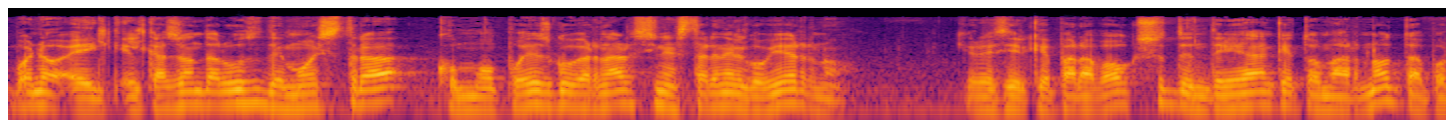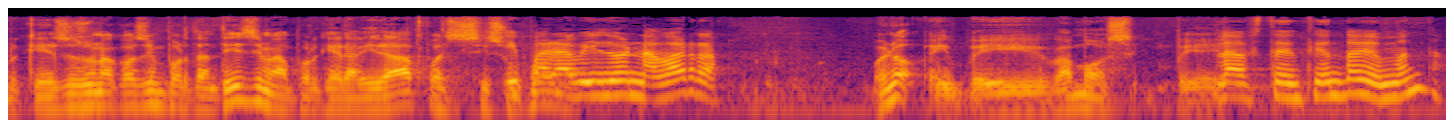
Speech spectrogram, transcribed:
Bueno, el, el caso andaluz demuestra cómo puedes gobernar sin estar en el gobierno. Quiero decir que para Vox tendrían que tomar nota, porque eso es una cosa importantísima, porque en realidad, pues si Y supone... para Bildu en Navarra. Bueno, y- y vamos, eh, La abstención también manda.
